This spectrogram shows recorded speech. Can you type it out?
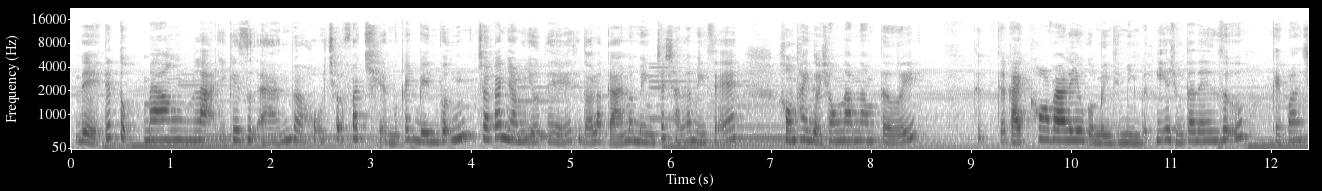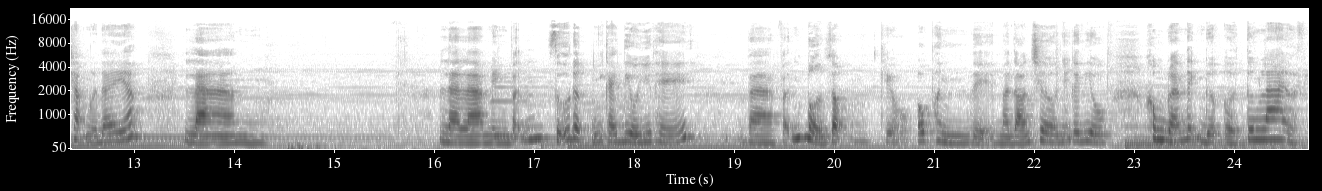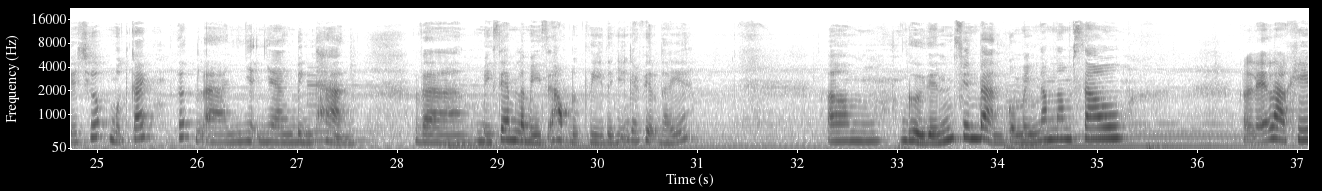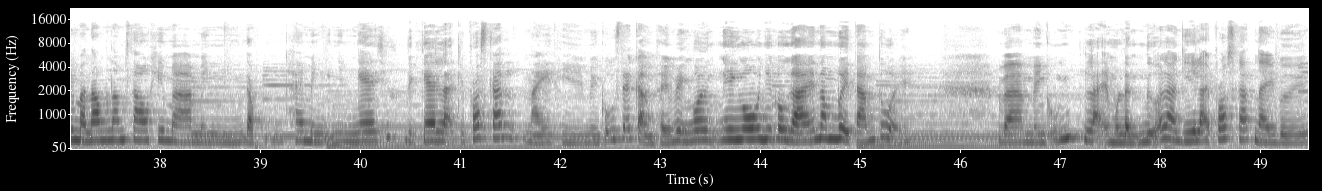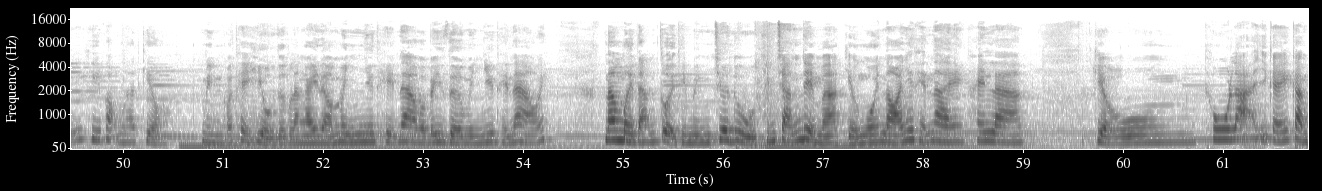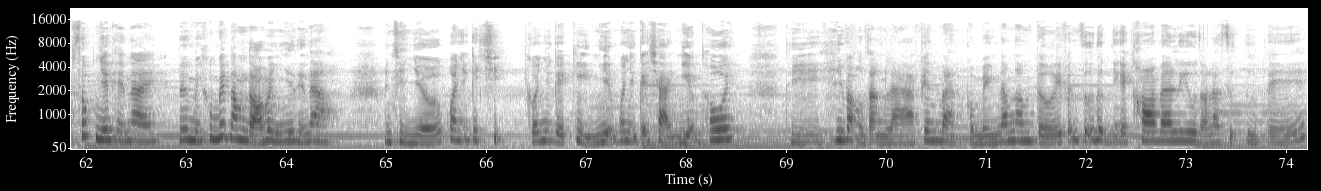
để tiếp tục mang lại những cái dự án và hỗ trợ phát triển một cách bền vững cho các nhóm yếu thế thì đó là cái mà mình chắc chắn là mình sẽ không thay đổi trong 5 năm tới. Cái core value của mình thì mình vẫn nghĩ là chúng ta nên giữ. Cái quan trọng ở đây á, là là là mình vẫn giữ được những cái điều như thế và vẫn mở rộng, kiểu, open để mà đón chờ những cái điều không đoán định được ở tương lai, ở phía trước một cách rất là nhẹ nhàng, bình thản và mình xem là mình sẽ học được gì từ những cái việc đấy ấy. Um, gửi đến phiên bản của mình 5 năm sau. Có lẽ là khi mà 5 năm sau khi mà mình đọc hay mình nghe chứ mình nghe lại cái podcast này thì mình cũng sẽ cảm thấy mình ngô, ngây ngô như cô gái năm 18 tuổi. Và mình cũng lại một lần nữa là ghi lại podcast này với hy vọng là kiểu mình có thể hiểu được là ngày đó mình như thế nào và bây giờ mình như thế nào ấy năm 18 tuổi thì mình chưa đủ chín chắn để mà, kiểu, ngồi nói như thế này, hay là, kiểu, thu lại những cái cảm xúc như thế này. Nên mình không biết năm đó mình như thế nào. Mình chỉ nhớ qua những cái chị có những cái kỷ niệm, qua những cái trải nghiệm thôi. Thì hy vọng rằng là phiên bản của mình 5 năm tới vẫn giữ được những cái core value, đó là sự tử tế,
